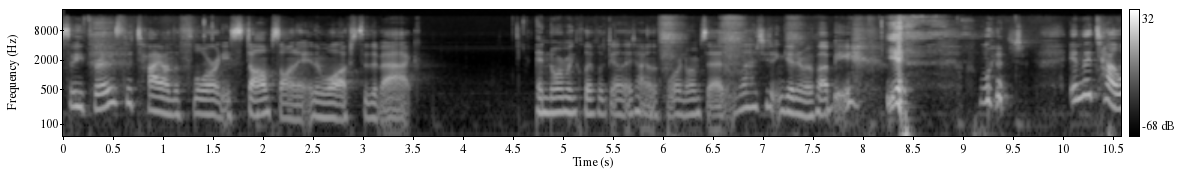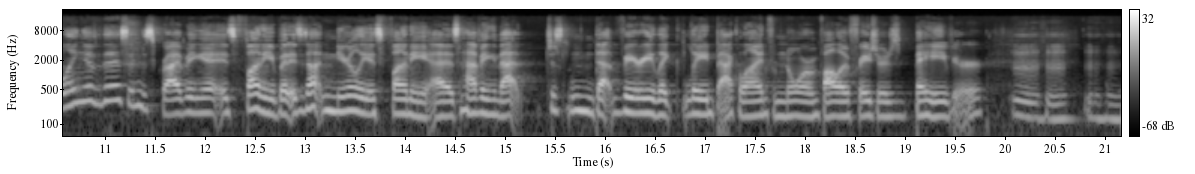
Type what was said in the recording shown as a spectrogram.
so he throws the tie on the floor and he stomps on it and then walks to the back. And Norm and Cliff look down at the tie on the floor. Norm said, I'm glad you didn't get him a puppy. yeah. Which, in the telling of this and describing it, is funny, but it's not nearly as funny as having that just that very like laid back line from Norm follow Frasier's behavior. Mm-hmm, mm-hmm.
